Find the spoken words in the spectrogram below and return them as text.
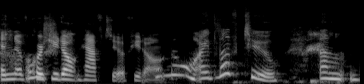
And of oh, course, you don't have to if you don't. Oh, no, I'd love to. Um,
